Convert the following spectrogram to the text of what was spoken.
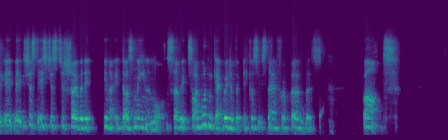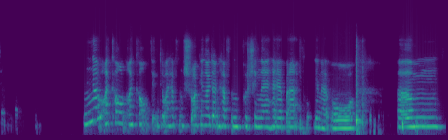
it, it's just it's just to show that it you know it does mean a lot. So it's I wouldn't get rid of it because it's there for a purpose, but no, I can't. I can't think. Do I have them shrugging? I don't have them pushing their hair back, you know, or um,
